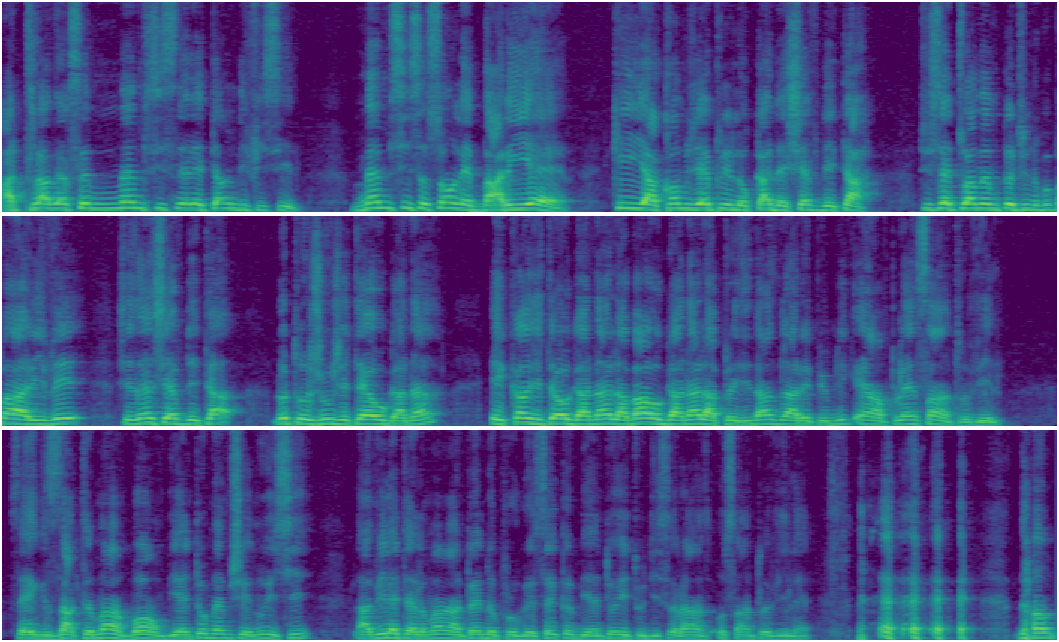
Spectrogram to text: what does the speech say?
à traverser même si c'est les temps difficiles, même si ce sont les barrières qu'il y a, comme j'ai pris le cas des chefs d'État. Tu sais toi-même que tu ne peux pas arriver chez un chef d'État. L'autre jour, j'étais au Ghana. Et quand j'étais au Ghana, là-bas au Ghana, la présidence de la République est en plein centre-ville. C'est exactement bon. Bientôt, même chez nous ici, la ville est tellement en train de progresser que bientôt, il tout sera au centre-ville. hein. Donc,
